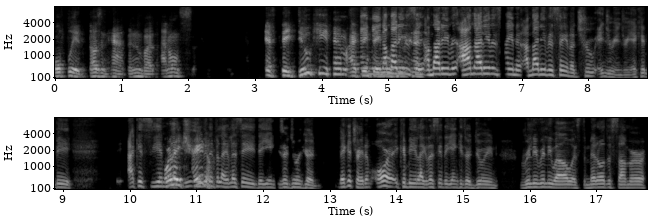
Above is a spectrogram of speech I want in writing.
hopefully it doesn't happen, but I don't. If they do keep him, I I think they mean, I'm not even in saying I'm not even I'm not even saying it. I'm not even saying a true injury injury. It could be I could see him Or like, they trade even him. if like let's say the Yankees are doing good, they could trade him, or it could be like let's say the Yankees are doing really really well. It's the middle of the summer,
